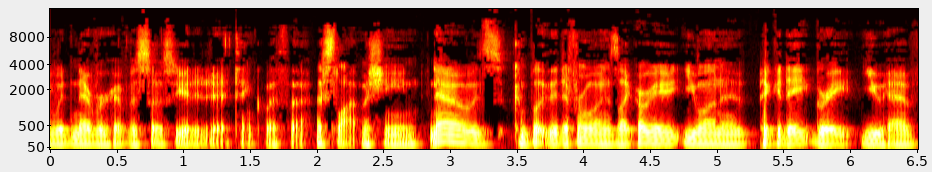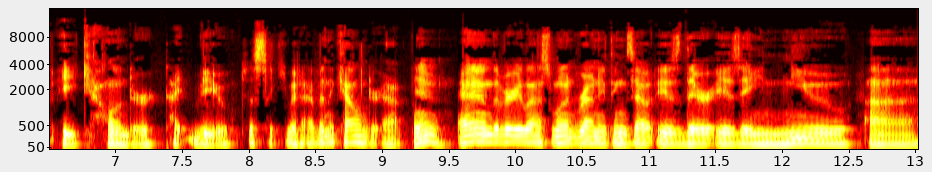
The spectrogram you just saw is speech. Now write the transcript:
would never have associated it. I think with a, a slot machine. Now it's a completely different one. It's like, okay, you want to pick a date? Great, you have a calendar type view, just like you would have in the calendar app. Yeah. And the very last one, rounding things out, is there is a new uh,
